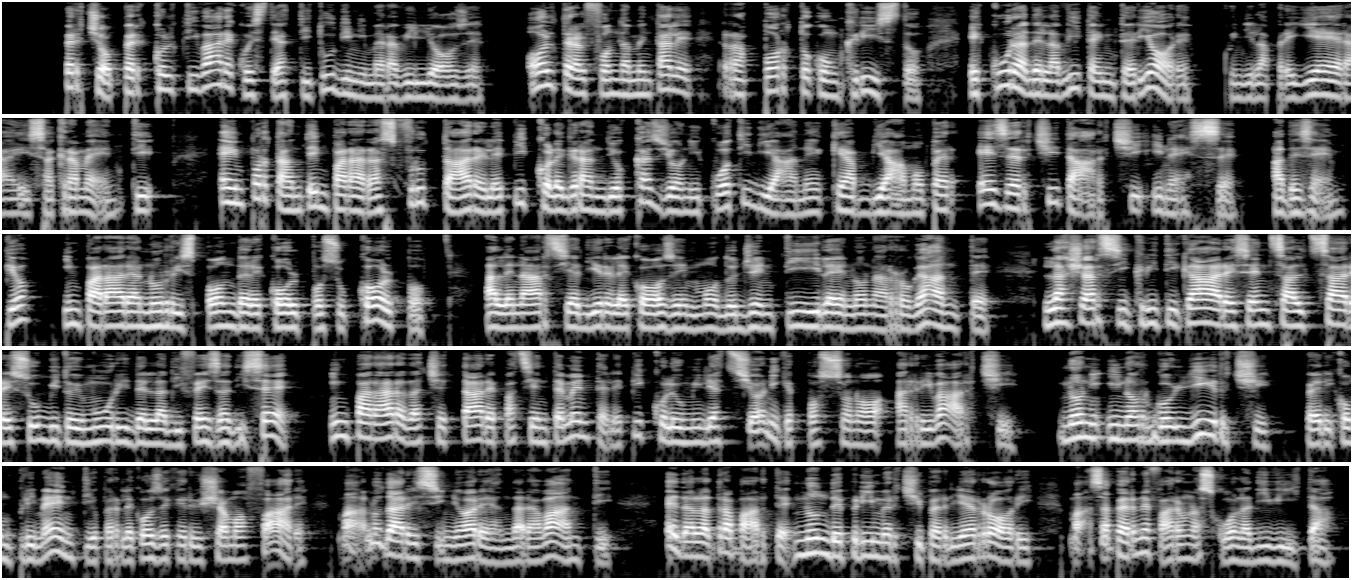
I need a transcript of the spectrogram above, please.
Perciò per coltivare queste attitudini meravigliose, oltre al fondamentale rapporto con Cristo e cura della vita interiore, quindi la preghiera e i sacramenti, è importante imparare a sfruttare le piccole grandi occasioni quotidiane che abbiamo per esercitarci in esse. Ad esempio, imparare a non rispondere colpo su colpo, allenarsi a dire le cose in modo gentile e non arrogante, lasciarsi criticare senza alzare subito i muri della difesa di sé, imparare ad accettare pazientemente le piccole umiliazioni che possono arrivarci, non inorgoglirci per i complimenti o per le cose che riusciamo a fare, ma lodare il Signore e andare avanti, e dall'altra parte non deprimerci per gli errori, ma saperne fare una scuola di vita.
